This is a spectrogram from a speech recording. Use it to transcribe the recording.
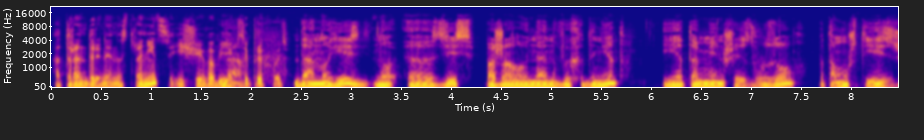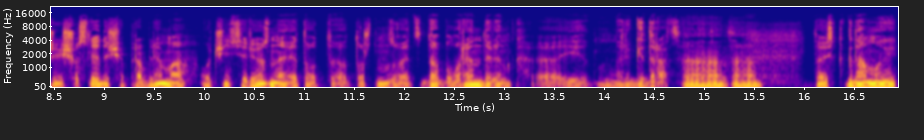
отрендеренные на странице, еще и в объекте да. приходят. Да, но есть, но э, здесь, пожалуй, наверное, выхода нет, и это меньше из двух зол, потому что есть же еще следующая проблема, очень серьезная, это вот э, то, что называется double rendering э, и регидрация. Ага, ага. То есть, когда мы,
